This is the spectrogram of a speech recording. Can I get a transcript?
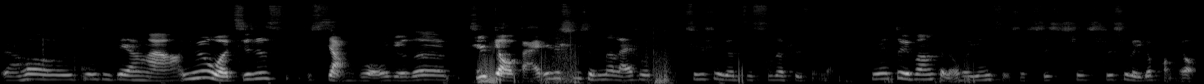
然后就是这样啊。因为我其实想过，我觉得其实表白这个事情呢来说，其实是一个自私的事情的，因为对方可能会因此去失失失去了一个朋友，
